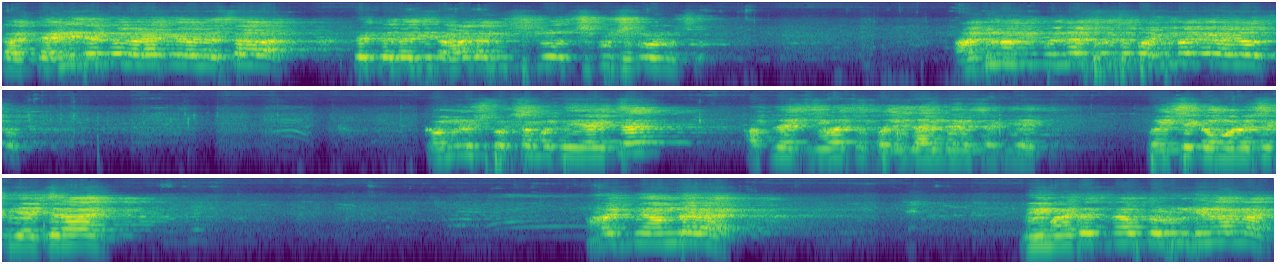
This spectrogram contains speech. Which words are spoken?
का त्यांनी जर तो लढा केला नसता तर कदाचित आज आम्ही शिकलो शिकू शकलो नसतो. अजून आम्ही पन्नास वर्ष पाठीमागे राहिलो असतो. कम्युनिस्ट पक्षामध्ये यायचं आपल्या जीवाचं बलिदान देण्यासाठी यायचं. पैसे कमवण्यासाठी यायचे नाही. आज मी आमदार आहे. मी माझंच नाव करून घेणार नाही.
